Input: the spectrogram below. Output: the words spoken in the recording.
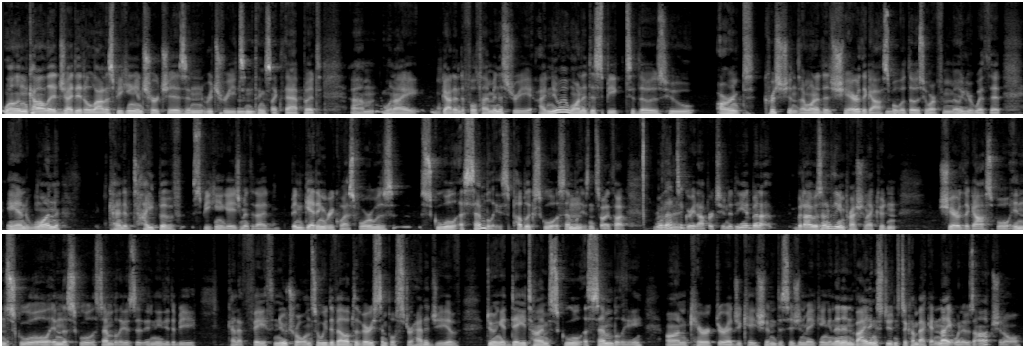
Well, in college, I did a lot of speaking in churches and retreats mm-hmm. and things like that. But um, when I got into full time ministry, I knew I wanted to speak to those who aren't Christians. I wanted to share the gospel mm-hmm. with those who aren't familiar yeah. with it. And one kind of type of speaking engagement that I'd been getting requests for was school assemblies, public school assemblies. Mm. And so I thought, well, right. that's a great opportunity. But I, but I was under the impression I couldn't share the gospel in school, in the school assemblies. It needed to be kind of faith neutral. And so we developed a very simple strategy of doing a daytime school assembly on character education, decision making, and then inviting students to come back at night when it was optional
